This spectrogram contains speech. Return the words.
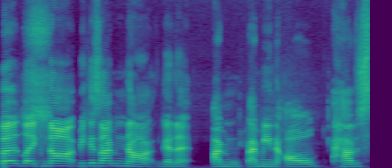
but like not because I'm not gonna. I'm. I mean, I'll have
